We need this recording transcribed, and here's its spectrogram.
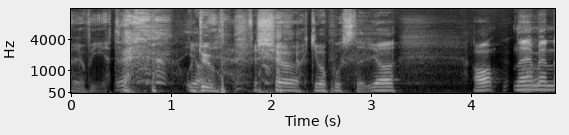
Ja, jag vet. Och jag du- försöker vara positiv. Jag, ja, nej Ja. men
